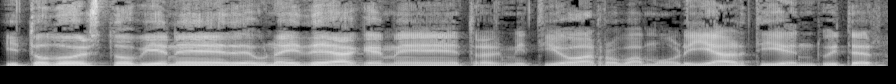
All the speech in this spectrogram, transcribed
Y todo esto viene de una idea que me transmitió arroba Moriarty en Twitter.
